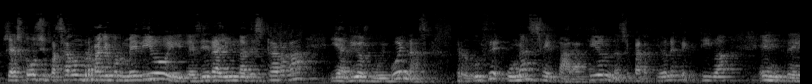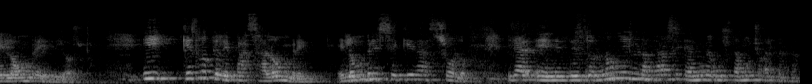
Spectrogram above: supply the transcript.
O sea, es como si pasara un rayo por medio y les diera ahí una descarga y a Dios muy buenas. Produce una separación, una separación efectiva entre el hombre y Dios. ¿Y qué es lo que le pasa al hombre? El hombre se queda solo. Mira, en el Deuteronomio hay una frase que a mí me gusta mucho, ay, perdón,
